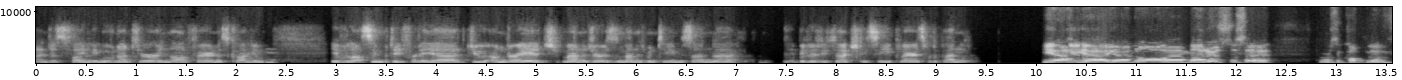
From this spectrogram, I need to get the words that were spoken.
and just finally moving on to your in all fairness column, mm. you have a lot of sympathy for the uh, underage managers and management teams and uh, the ability to actually see players for the panel. Yeah, yeah, yeah. No, um, no, there's just a there was a couple of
